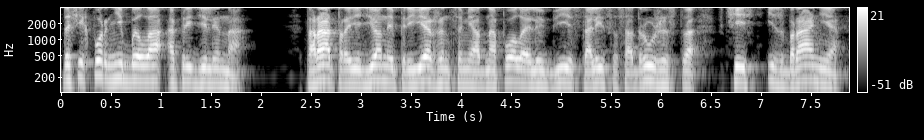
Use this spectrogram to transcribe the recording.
до сих пор не была определена. Парад, проведенный приверженцами однополой любви в столице Содружества в честь избрания,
